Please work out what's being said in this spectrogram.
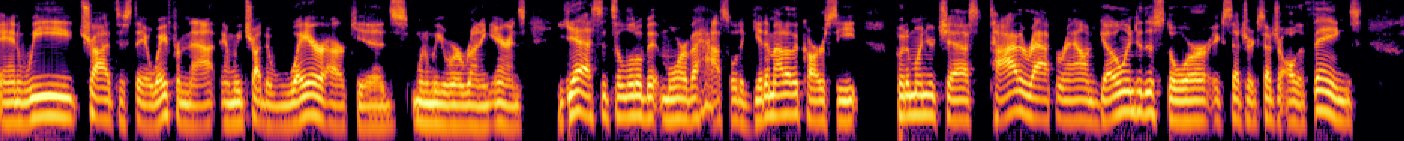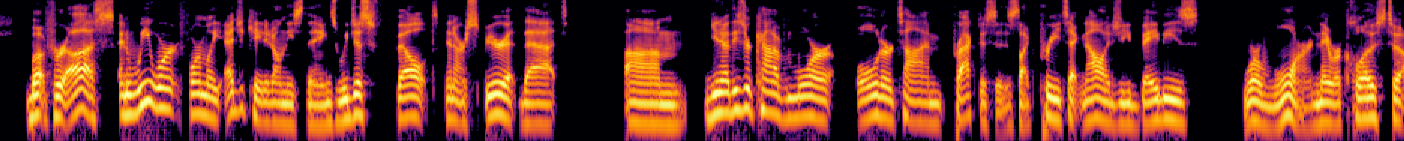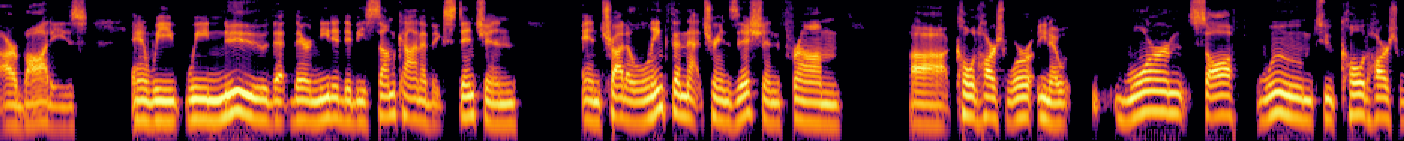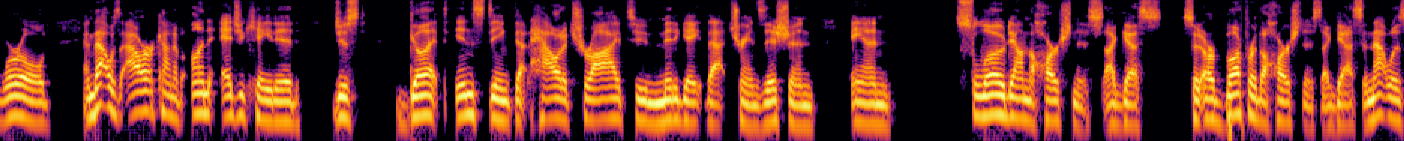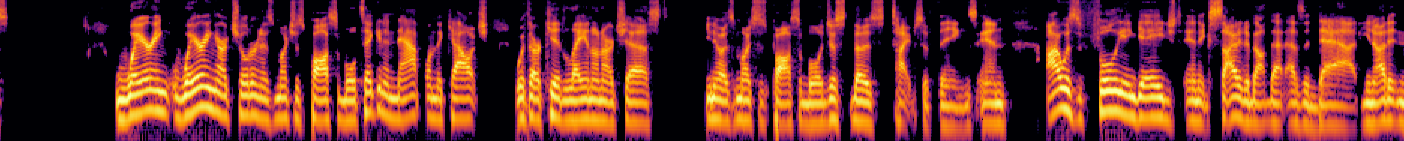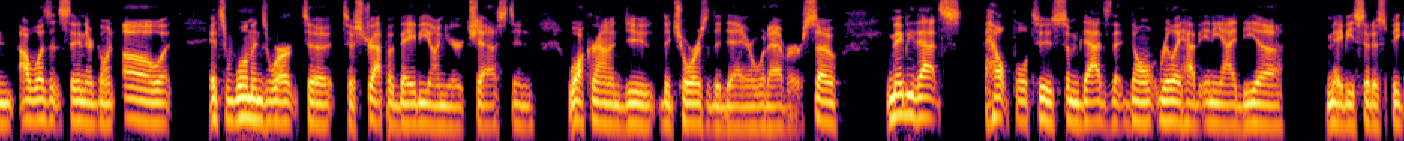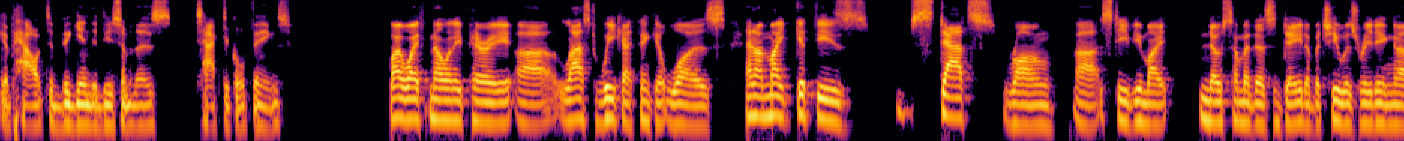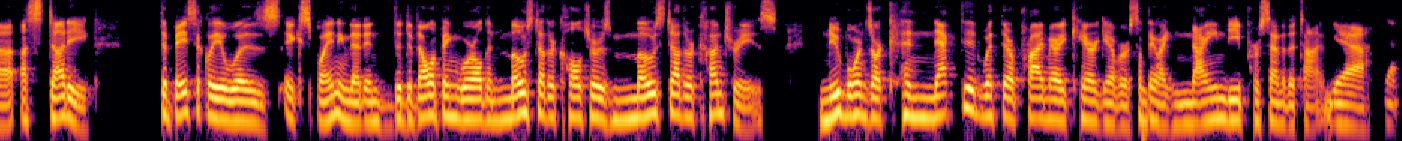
And we tried to stay away from that and we tried to wear our kids when we were running errands. Yes, it's a little bit more of a hassle to get them out of the car seat, put them on your chest, tie the wrap around, go into the store, et cetera, et cetera, all the things. But for us, and we weren't formally educated on these things, we just felt in our spirit that um, you know, these are kind of more older time practices, like pre technology. Babies were worn, they were close to our bodies. And we we knew that there needed to be some kind of extension and try to lengthen that transition from uh, cold, harsh world, you know, warm, soft womb to cold, harsh world. And that was our kind of uneducated, just gut instinct at how to try to mitigate that transition and slow down the harshness, I guess, so or buffer the harshness, I guess. And that was wearing wearing our children as much as possible, taking a nap on the couch with our kid laying on our chest, you know, as much as possible, just those types of things. And I was fully engaged and excited about that as a dad. You know, I didn't I wasn't sitting there going, "Oh, it's woman's work to to strap a baby on your chest and walk around and do the chores of the day or whatever." So maybe that's helpful to some dads that don't really have any idea, maybe so to speak, of how to begin to do some of those tactical things. My wife, Melanie Perry, uh, last week, I think it was, and I might get these stats wrong. Uh, Steve, you might know some of this data, but she was reading a, a study that basically was explaining that in the developing world and most other cultures, most other countries, newborns are connected with their primary caregiver something like 90% of the time. Yeah. Yeah.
